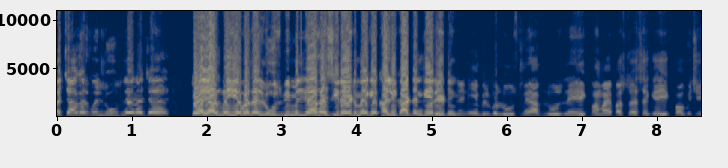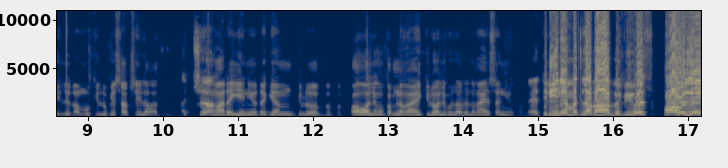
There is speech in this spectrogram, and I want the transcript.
अच्छा अगर कोई लूज लेना चाहे तो अयाज भाई ये बताए लूज भी मिल जाएगा इसी रेट में कि खाली कार्टन के ही रेट है? नहीं नहीं बिल्कुल लूज में आप लूज लें। एक हमारे पास तो ऐसा कि एक पाव भी चीज़ लेते हैं हम वो किलो के हिसाब से ही लगाते हैं। अच्छा। हमारा ये नहीं होता कि हम किलो पाव वाले को कम लगाएँ किलो वाले को ज़्यादा लगाएँ ऐसा नहीं होता। बेहतरीन है मतलब आप व्यूअर्स पाव ले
